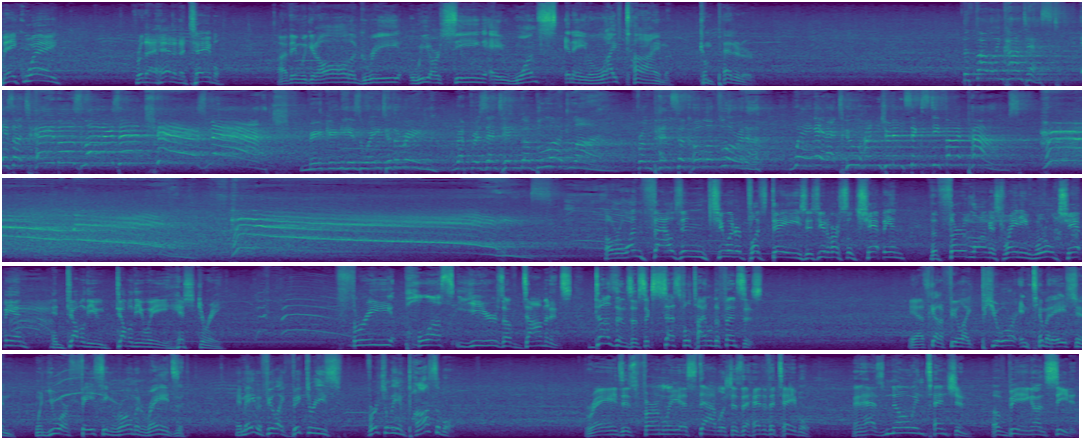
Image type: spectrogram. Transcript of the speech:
make way for the head of the table. I think we can all agree we are seeing a once-in-a-lifetime competitor. The following contest is a tables, ladders, and chairs match! Making his way to the ring, representing the Bloodline from Pensacola, Florida, weighing in at 265 pounds, Roman Reigns! Over 1,200 plus days as Universal Champion, the third longest reigning world champion in WWE history. Three plus years of dominance, dozens of successful title defenses. Yeah, it's got to feel like pure intimidation when you are facing Roman Reigns. It may even feel like victory's virtually impossible. Reigns is firmly established as the head of the table and has no intention of being unseated.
